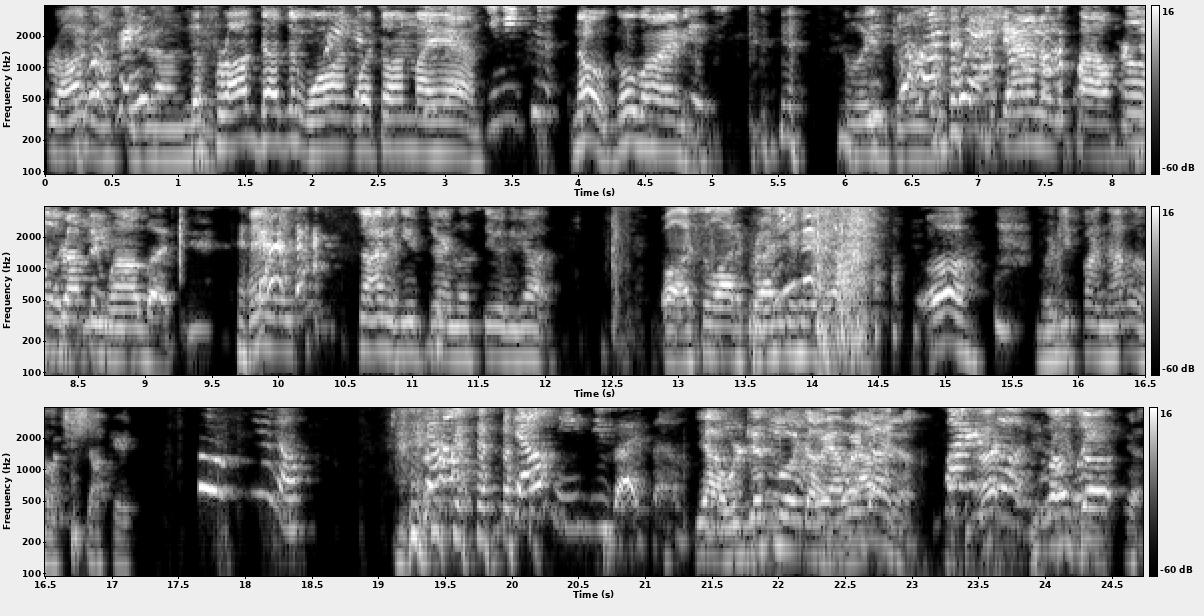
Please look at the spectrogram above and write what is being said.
frog Come on, off the ground. The frog doesn't want what's on my hands. You need to No, go behind me. oh, he's He's gone. I'm putting Shannon on the pile for Oh, disrupting Jesus. wildlife. Anyways, Simon, your turn. Let's see what we got. Well, that's a lot of pressure here. Oh, Where'd you find that little shucker? You know. Dal, Dal needs you guys though. Yeah, we're just about done. Yeah, we're wrapping done. up. Fire's Uh, going. Come so- boys.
